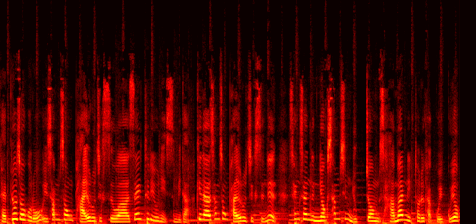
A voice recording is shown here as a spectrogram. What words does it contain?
대표적으로 이 삼성 바이오로직스와 셀트리온이 있습니다. 특히나 삼성 바이오로직스는 생산 능력 36.4만 리터를 갖고 있고요.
